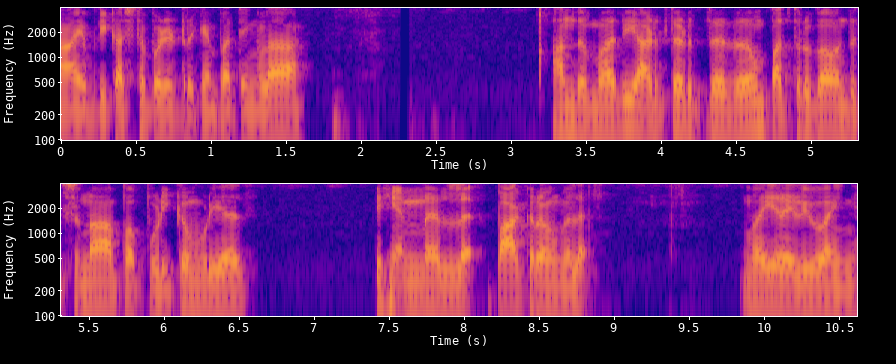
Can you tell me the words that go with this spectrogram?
நான் எப்படி கஷ்டப்பட்டுட்டு இருக்கேன் பார்த்தீங்களா அந்த மாதிரி அடுத்தடுத்ததும் பத்து ரூபா வந்துச்சுன்னா அப்போ பிடிக்க முடியாது. என்ன இல்லை பார்க்குறவங்கள வயிறு எழிவாங்க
